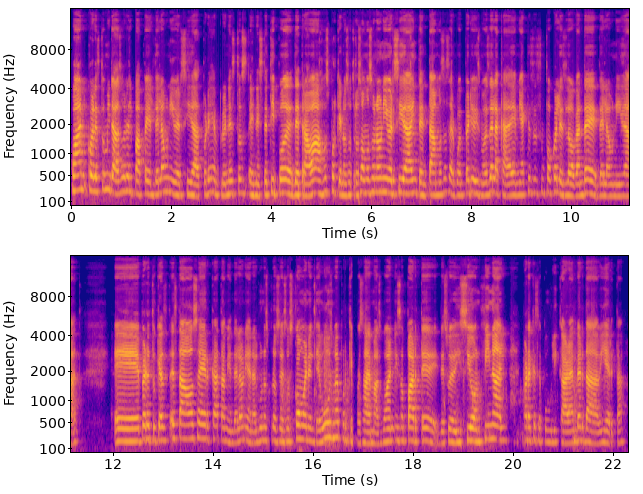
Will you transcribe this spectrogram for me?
Juan, ¿cuál es tu mirada sobre el papel de la universidad, por ejemplo, en, estos, en este tipo de, trabajos? Porque nosotros somos una universidad, intentamos hacer buen periodismo desde la academia, que ese es un poco el eslogan de, la unidad. Eh, pero tú que has estado cerca también de la unidad en algunos procesos, como en el de USME, porque pues además Juan hizo parte de, su edición final para que se publicara en verdad abierta.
